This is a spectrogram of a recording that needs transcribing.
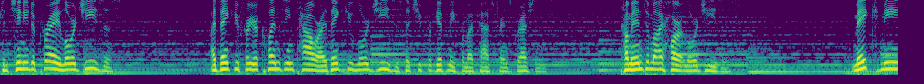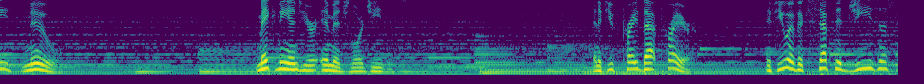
Continue to pray, Lord Jesus. I thank you for your cleansing power. I thank you, Lord Jesus, that you forgive me for my past transgressions. Come into my heart, Lord Jesus. Make me new. Make me into your image, Lord Jesus. And if you've prayed that prayer, if you have accepted Jesus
